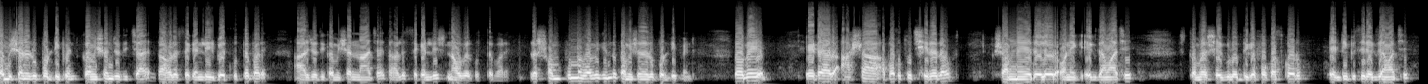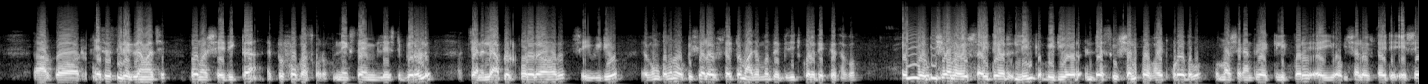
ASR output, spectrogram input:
কমিশনের উপর ডিপেন্ড কমিশন যদি চায়, তাহলে সেকেন্ড লিস্ট বের করতে পারে। আর যদি কমিশন না চায়, তাহলে সেকেন্ড লিস্ট নাও বের করতে পারে। এটা সম্পূর্ণভাবে কিন্তু কমিশনের উপর ডিপেন্ড তবে এটার আশা আপাতত ছেড়ে দাও। সামনে রেলের অনেক এক্সাম আছে। তোমরা সেগুলোর দিকে ফোকাস করো। এনটিপিসির এক্সাম আছে। তারপর এসএসসির এক্সাম আছে তোমরা সেই দিকটা একটু ফোকাস করো। নেক্সট টাইম লিস্ট বেরোলে চ্যানেলে আপলোড করে দেওয়া হবে সেই ভিডিও এবং তোমরা অফিসিয়াল ওয়েবসাইটে মাঝে মধ্যে ভিজিট করে দেখতে থাকো। এই অফিসিয়াল ওয়েবসাইটের লিঙ্ক ভিডিওর ডেসক্রিপশন প্রোভাইড করে দেবো। তোমরা সেখান থেকে ক্লিক করে এই অফিসিয়াল ওয়েবসাইটে এসে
